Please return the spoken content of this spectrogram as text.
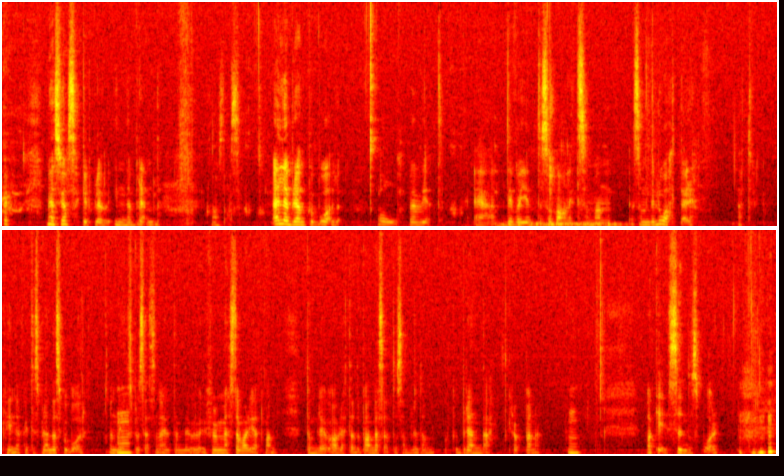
Men jag säkert blev innebränd någonstans. Eller bränd på bål, Oh. vem vet. Eh, det var ju inte så vanligt som, man, som det låter att kvinnor faktiskt brändes på bål under Mm. häxprocesserna. Utan det för det mesta var det ju att man, de blev avrättade på andra sätt och sen blev de uppbrända, kropparna. Mm. Okej, sidospår.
